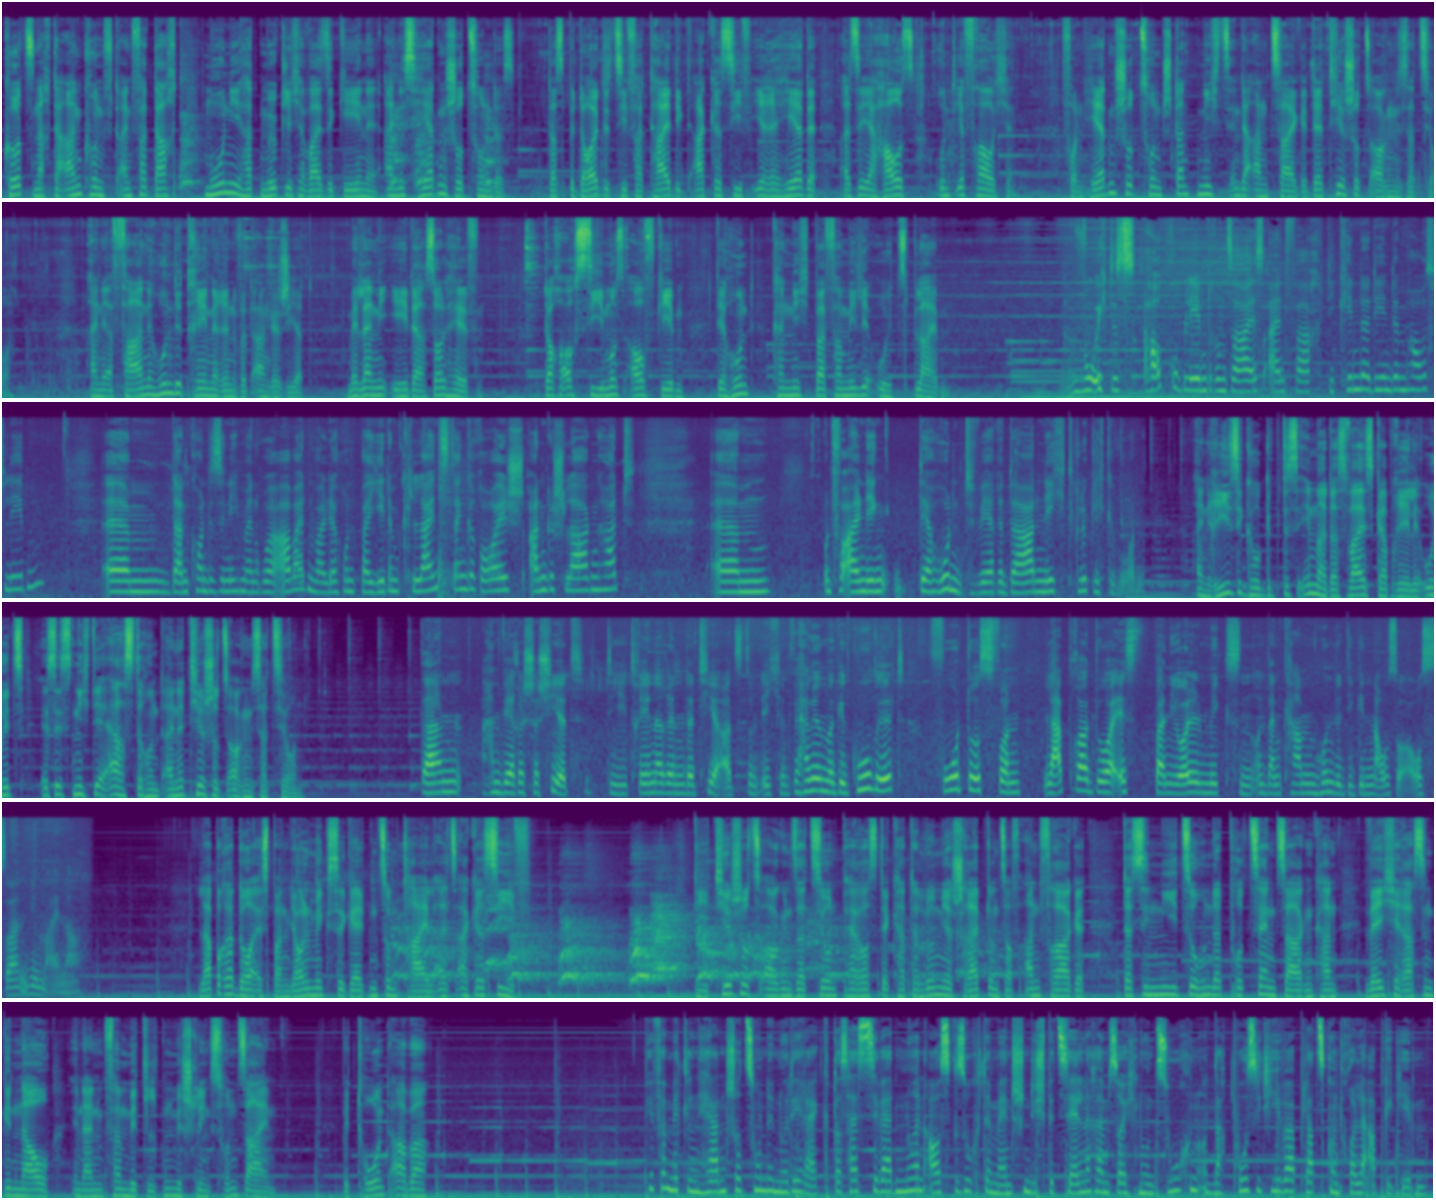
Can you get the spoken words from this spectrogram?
Kurz nach der Ankunft ein Verdacht, Moni hat möglicherweise Gene eines Herdenschutzhundes. Das bedeutet, sie verteidigt aggressiv ihre Herde, also ihr Haus und ihr Frauchen. Von Herdenschutzhund stand nichts in der Anzeige der Tierschutzorganisation. Eine erfahrene Hundetrainerin wird engagiert. Melanie Eder soll helfen. Doch auch sie muss aufgeben. Der Hund kann nicht bei Familie Uitz bleiben. Wo ich das Hauptproblem drin sah, ist einfach die Kinder, die in dem Haus leben. Ähm, dann konnte sie nicht mehr in Ruhe arbeiten, weil der Hund bei jedem kleinsten Geräusch angeschlagen hat. Ähm, und vor allen Dingen, der Hund wäre da nicht glücklich geworden. Ein Risiko gibt es immer, das weiß Gabriele Uitz. Es ist nicht ihr erster Hund einer Tierschutzorganisation. Dann haben wir recherchiert, die Trainerin, der Tierarzt und ich. Und wir haben immer gegoogelt, Fotos von Labrador Espanol mixen und dann kamen Hunde, die genauso aussahen wie meiner. Labrador Espanol Mixe gelten zum Teil als aggressiv. Die Tierschutzorganisation Perros de Catalunya schreibt uns auf Anfrage, dass sie nie zu 100 Prozent sagen kann, welche Rassen genau in einem vermittelten Mischlingshund seien. Betont aber, wir vermitteln Herdenschutzhunde nur direkt. Das heißt, sie werden nur an ausgesuchte Menschen, die speziell nach einem solchen Hund suchen und nach positiver Platzkontrolle abgegeben.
